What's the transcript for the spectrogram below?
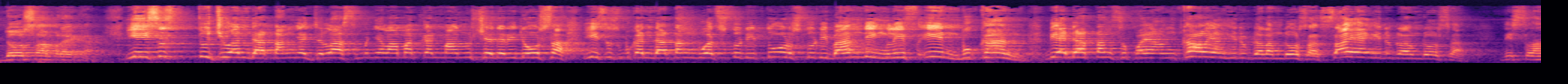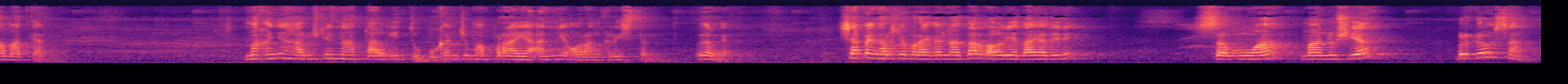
dosa mereka. Yesus tujuan datangnya jelas menyelamatkan manusia dari dosa. Yesus bukan datang buat studi tour, studi banding, live in, bukan. Dia datang supaya engkau yang hidup dalam dosa, saya yang hidup dalam dosa diselamatkan. Makanya harusnya Natal itu bukan cuma perayaannya orang Kristen. Benar nggak? Siapa yang harusnya merayakan Natal kalau lihat ayat ini? Semua manusia berdosa.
